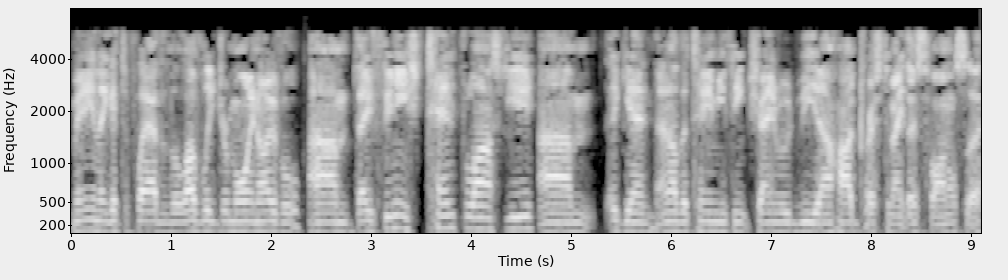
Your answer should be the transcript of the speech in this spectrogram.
meaning they get to play out of the lovely Drummoyne Oval. Um, they finished 10th last year. Um, again, another team you think Shane would be uh, hard pressed to make those finals, though.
